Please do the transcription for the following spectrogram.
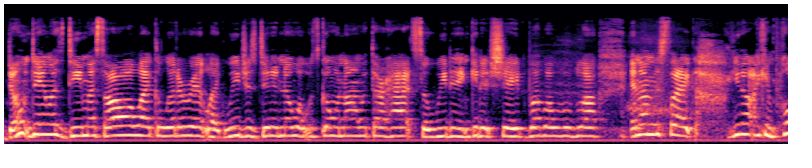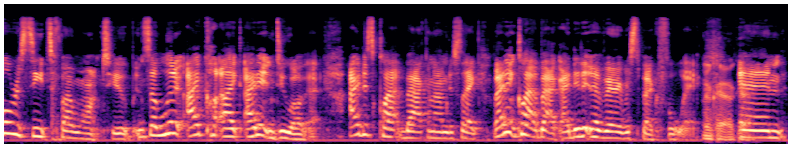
don't deem us deem us all like illiterate. Like we just didn't know what was going on with our hats, so we didn't get it shaped. Blah blah blah blah. And I'm just like, you know, I can pull receipts if I want to. And so literally, I like I didn't do all that. I just clapped back, and I'm just like, but I didn't clap back. I did it in a very respectful way. Okay, okay. And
